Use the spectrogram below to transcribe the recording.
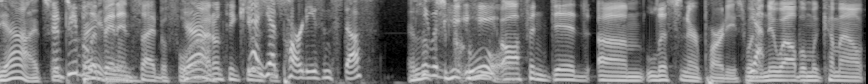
yeah, it's. And it's people have been inside before. Yeah. I don't think he yeah was he had this- parties and stuff It he looks was he, cool. he often did um, listener parties when Yeah. a new album would come out.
